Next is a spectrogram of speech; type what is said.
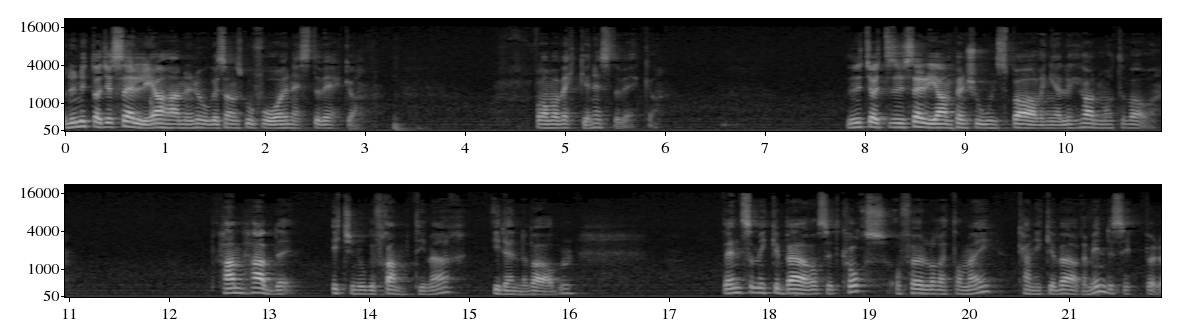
Og Det nytta ikke å selge han noe som han skulle få neste uke. For han var vekke neste uke. Det nytta ikke å selge han pensjonssparing eller hva det måtte være. Han hadde ikke noe framtid mer i denne verden. Den som ikke bærer sitt kors og følger etter meg, kan ikke være min disippel,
